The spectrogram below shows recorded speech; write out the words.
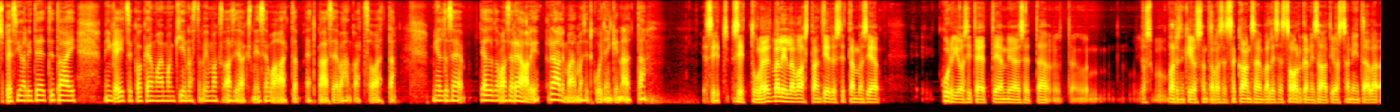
spesialiteetti tai minkä itse kokee maailman kiinnostavimmaksi asiaksi, niin se vaan, että, että pääsee vähän katsoa, että miltä se tietyllä tavalla se reaali, reaalimaailma sitten kuitenkin näyttää. Ja sitten sit tulee välillä vastaan tietysti tämmöisiä kuriositeetteja myös, että, jos, varsinkin jos on tällaisessa kansainvälisessä organisaatiossa, niin täällä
